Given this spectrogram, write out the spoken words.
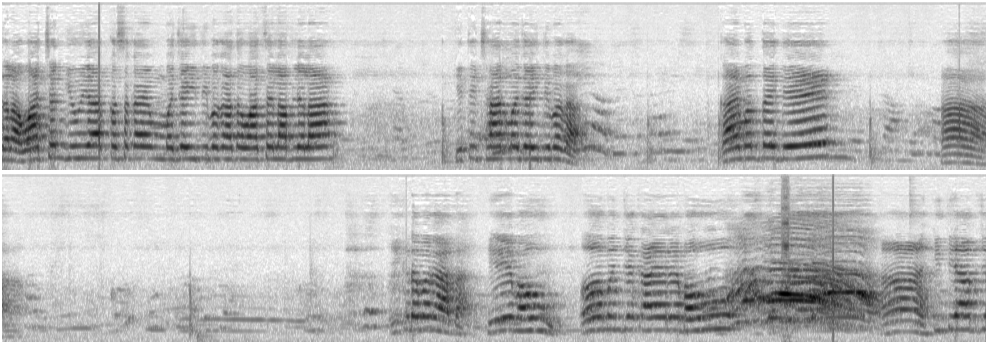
चला वाचन घेऊया. कसं काय मजा येते बघा आता वाचायला आपल्याला. किती छान मजा येते बघा. काय म्हणताय ते? हा. इकडे बघा आता. हे भाऊ अ म्हणजे काय रे भाऊ? हा किती अब्ज?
